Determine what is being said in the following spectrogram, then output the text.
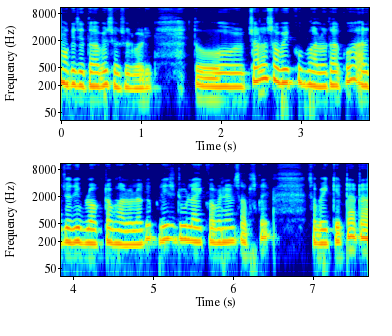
আমাকে যেতে হবে শ্বশুরবাড়ি। তো চলো সবাই খুব ভালো থাকো আর যদি ব্লগটা ভালো লাগে please do লাইক কমেন্ট অ্যান্ড সাবস্ক্রাইব সবাইকে টাটা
